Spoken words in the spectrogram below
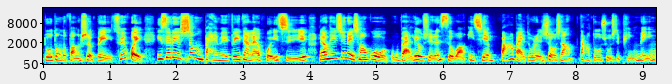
多栋的房舍被摧毁。以色列上百枚飞弹来回击，两天之内超过五百六十人死亡，一千八百多人受伤，大多数是平民。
